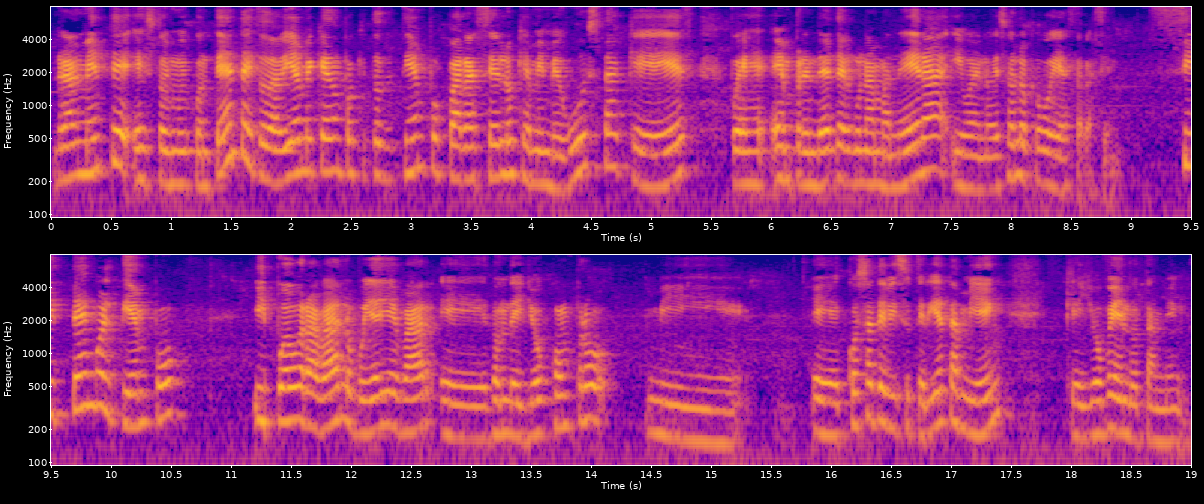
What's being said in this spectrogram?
Realmente estoy muy contenta y todavía me queda un poquito de tiempo para hacer lo que a mí me gusta, que es pues emprender de alguna manera. Y bueno, eso es lo que voy a estar haciendo. Si tengo el tiempo y puedo grabar, lo voy a llevar eh, donde yo compro mi eh, cosas de bisutería también, que yo vendo también.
